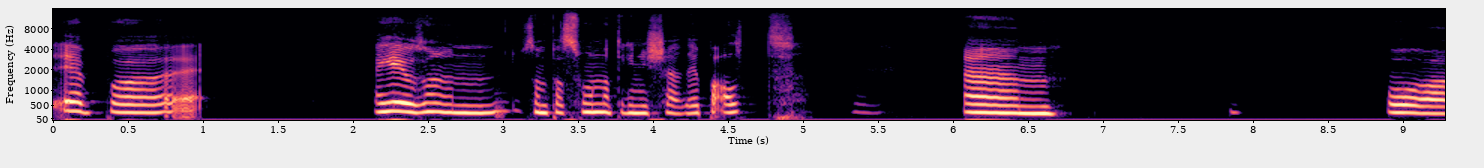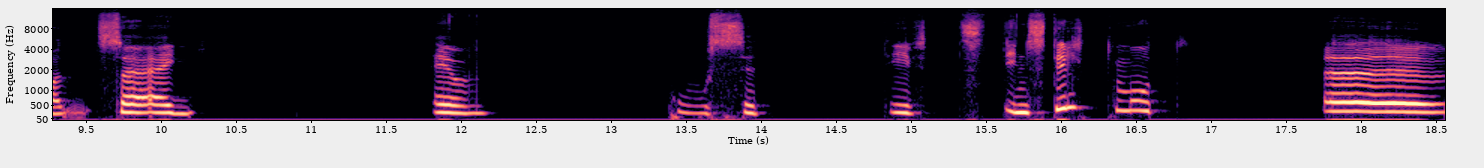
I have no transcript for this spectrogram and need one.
er på Jeg er jo sånn, sånn person at jeg er nysgjerrig på alt. Um, og så jeg er jo positivt innstilt mot uh,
